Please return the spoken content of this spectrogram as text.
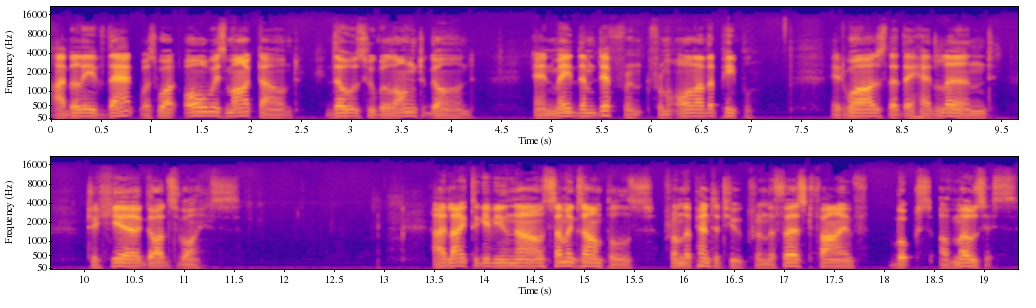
I believe that was what always marked out those who belonged to God and made them different from all other people. It was that they had learned to hear God's voice. I'd like to give you now some examples from the Pentateuch, from the first five books of Moses,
